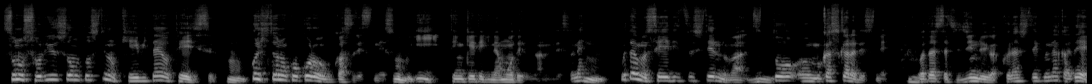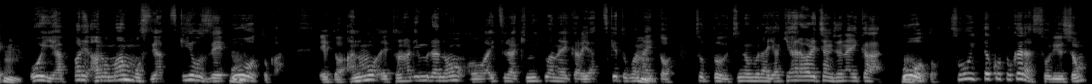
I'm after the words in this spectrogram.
そのソリューションとしての警備隊を提示する。うん。これ人の心を動かすですね、すごくいい典型的なモデルなんですよね。うん。これ多分成立しているのはずっと昔からですね、うん。私たち人類が暮らしていく中で、うん。おい、やっぱりあのマンモスやっつけようぜ、うん。おうとか、えっ、と、あの、え隣村のおあいつら気に食わないからやっつけとかないと、ちょっとうちの村焼き払われちゃうんじゃないか、うん。おうと、そういったことからソリューション、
